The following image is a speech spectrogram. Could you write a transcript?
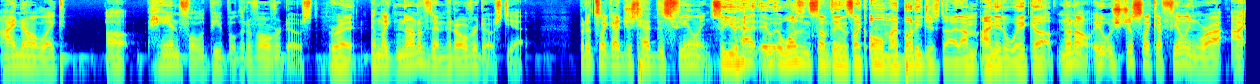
I know like a handful of people that have overdosed, Right. and like none of them had overdosed yet. But it's like I just had this feeling. So you had it, it wasn't something that's like, oh, my buddy just died. I'm I need to wake up. No, no, it was just like a feeling where I, I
